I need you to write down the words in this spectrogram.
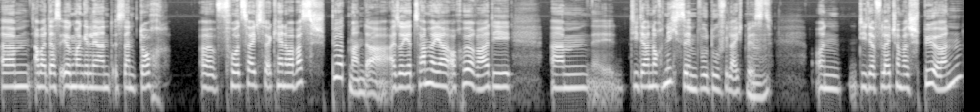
Ähm, aber das irgendwann gelernt ist dann doch äh, vorzeitig zu erkennen. Aber was spürt man da? Also jetzt haben wir ja auch Hörer, die, ähm, die da noch nicht sind, wo du vielleicht bist. Mhm. Und die da vielleicht schon was spüren,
